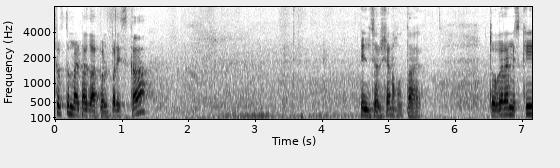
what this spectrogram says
फिफ्थ मेटाकार्पल पर इसका इंसर्शन होता है। तो अगर हम इसकी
